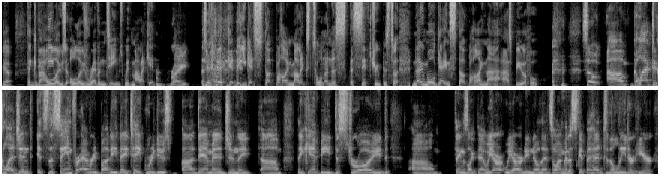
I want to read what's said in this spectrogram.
Yeah. Think about all those all those Revan teams with Malakin. Right. that you get stuck behind Malak's taunt and the the Sith troopers. Ta- no more getting stuck behind that. That's beautiful. So, um, Galactic Legend, it's the same for everybody. They take reduced uh, damage, and they um, they can't be destroyed. Um, things like that. We are we already know that. So I'm going to skip ahead to the leader here.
